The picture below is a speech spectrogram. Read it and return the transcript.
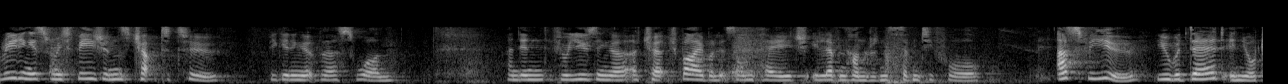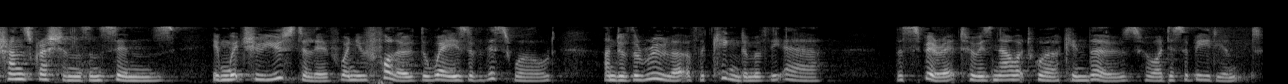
The reading is from Ephesians chapter 2, beginning at verse 1. And in, if you're using a, a church Bible, it's on page 1174. As for you, you were dead in your transgressions and sins, in which you used to live when you followed the ways of this world and of the ruler of the kingdom of the air, the Spirit who is now at work in those who are disobedient.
